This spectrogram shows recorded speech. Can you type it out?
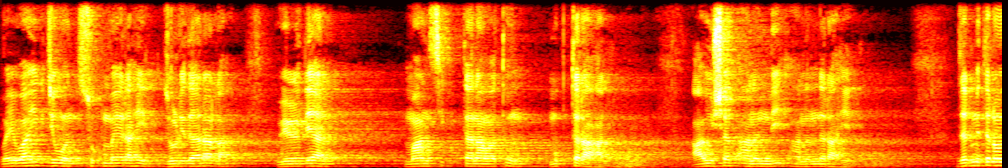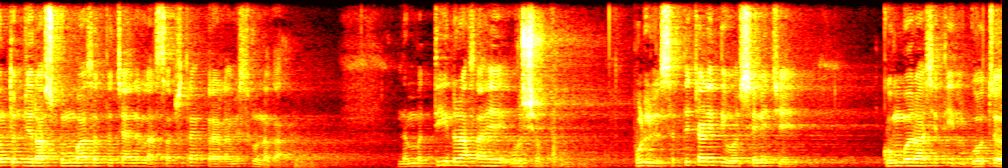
वैवाहिक जीवन सुखमय राहील जोडीदाराला वेळ द्याल मानसिक तणावातून मुक्त राहाल. आयुष्यात आनंदी आनंद राहील. जर मित्रांनो तुमची रास कुंभ असेल तर चॅनलला सबस्क्राईब करायला विसरू नका. नंबर तीन रास आहे वृषभ. पुढील सत्तेचाळीस दिवस शनीचे कुंभ राशीतील गोचर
